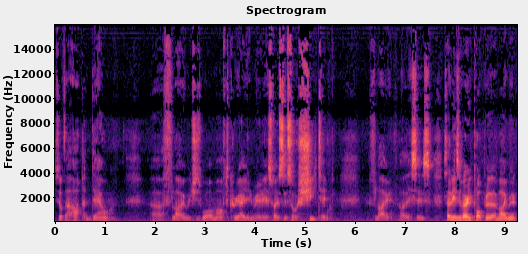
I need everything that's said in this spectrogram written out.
Sort of that up and down uh, flow which is what I'm after creating really as opposed to sort of sheeting flow like this is. So these are very popular at the moment.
